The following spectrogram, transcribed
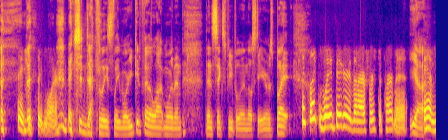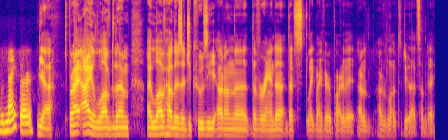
they should sleep more. They should definitely sleep more. You could fit a lot more than than six people in those staterooms. But It's like way bigger than our first apartment. Yeah. And nicer. Yeah. But I, I loved them. I love how there's a jacuzzi out on the, the veranda. That's like my favorite part of it. I would I would love to do that someday.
